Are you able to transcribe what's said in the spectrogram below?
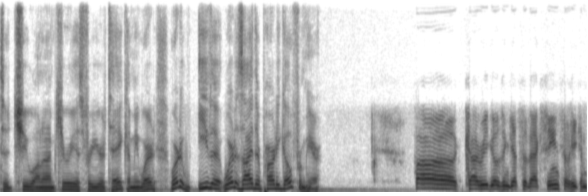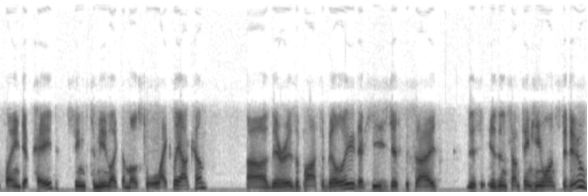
to chew on it. I'm curious for your take. I mean, where where do either where does either party go from here? Uh, Kyrie goes and gets the vaccine so he can play and get paid. Seems to me like the most likely outcome. Uh, there is a possibility that he just decides this isn't something he wants to do.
